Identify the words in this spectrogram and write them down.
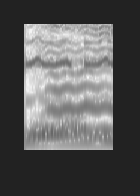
But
